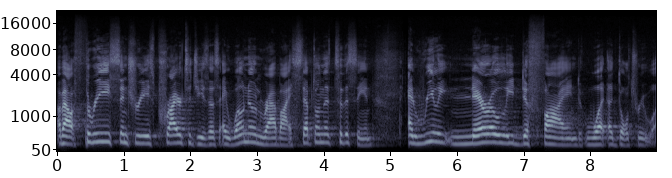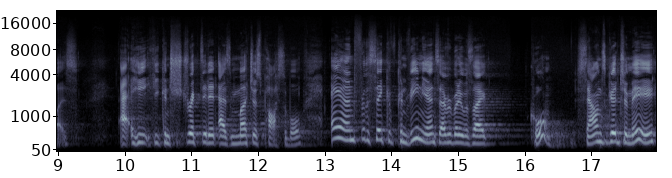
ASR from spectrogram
about three centuries prior to Jesus, a well known rabbi stepped on the, the scene and really narrowly defined what adultery was. Uh, he, he constricted it as much as possible. And for the sake of convenience, everybody was like, cool, sounds good to me,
